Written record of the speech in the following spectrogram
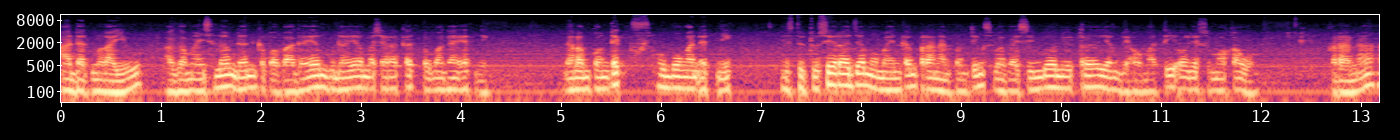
adat Melayu, agama Islam dan kepelbagaian budaya masyarakat pelbagai etnik. Dalam konteks hubungan etnik, Institusi raja memainkan peranan penting sebagai simbol neutral yang dihormati oleh semua kaum. Karena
